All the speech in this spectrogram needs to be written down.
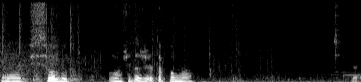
Так, все, вот. Вообще даже это полно. Так.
